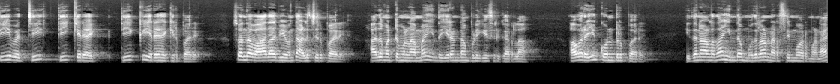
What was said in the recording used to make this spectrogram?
தீ வச்சு தீக்கிரையா தீக்கு இரையாக்கியிருப்பார். ஸோ அந்த வாதாபியை வந்து அழிச்சிருப்பார். அது மட்டும் இல்லாமல் இந்த இரண்டாம் புலிகேசி இருக்கார்லா அவரையும் கொன்றிருப்பார் இதனால தான் இந்த முதலாம் நரசிம்மவர்மனை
